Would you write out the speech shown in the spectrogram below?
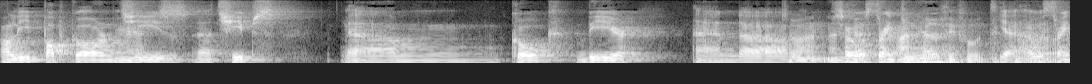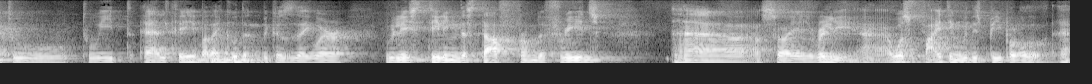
only popcorn, Yeah. cheese, uh, chips, um, coke, beer, and um, so, un- so I was trying to unhealthy food. Yeah, I was trying to to eat healthy, but I Mm-hmm. couldn't because they were really stealing the stuff from the fridge. Uh, so I really uh, I was fighting with these people all, uh,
